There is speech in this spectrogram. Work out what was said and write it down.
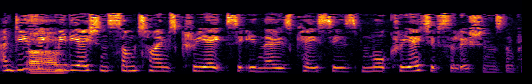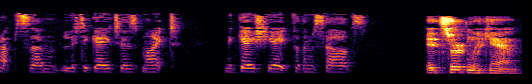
And do you think um, mediation sometimes creates, in those cases, more creative solutions than perhaps um, litigators might negotiate for themselves? It certainly can,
